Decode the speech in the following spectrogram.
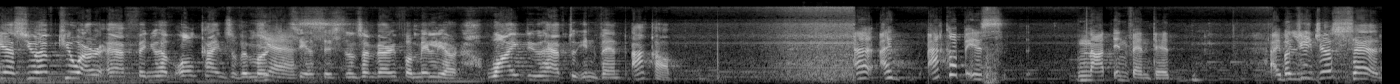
Yes, you have QRF and you have all kinds of emergency Yes. assistance. I'm very familiar. Why do you have to invent ACAP? Uh, I, ACAP is not invented. I But you believe just said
